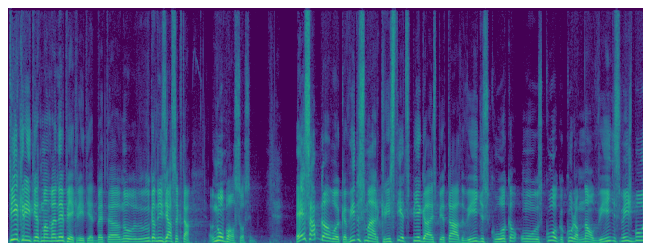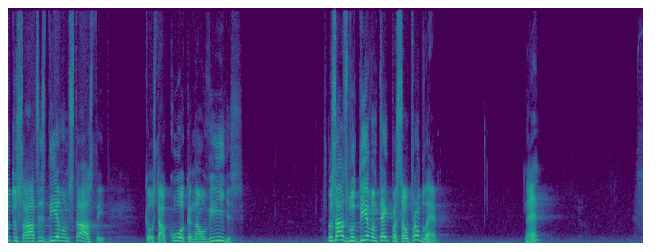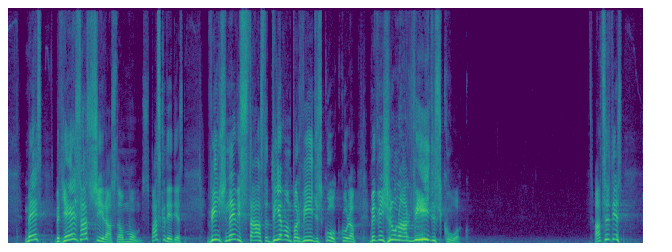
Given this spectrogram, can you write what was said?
piekrītiet man vai nepiekrītiet, bet uh, nu, gandrīz jāsaka tā, nobalsosim. Es apgalvoju, ka vidusmēra kristietis piegājis pie tāda vīģes koka, un uz koka, kuram nav vīģes, viņš būtu sācis dievam stāstīt, ka uz tā koka nav vīģes. Nu, sācis būt dievam teikt par savu problēmu. Nē? Mēs, bet Jēzus atšķīrās no mums. Paskatieties, viņš nevis stāsta dievam par vīģes koku, kuram, bet viņš runā ar vīģes koku. Atcerieties,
